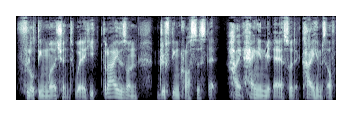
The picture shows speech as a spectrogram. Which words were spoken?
floating merchant, where he thrives on drifting crosses that hang in midair so that Kai himself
